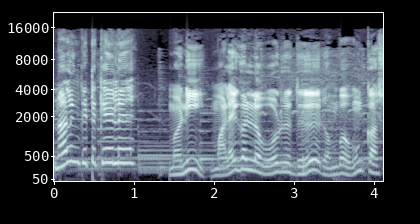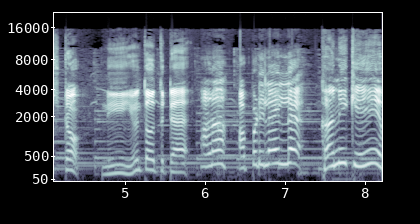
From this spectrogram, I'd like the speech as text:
நளின் கிட்ட கேளு. மணி மலைகள்ல ஓடுறது ரொம்பவும் கஷ்டம். நீயும் தோத்துட்ட. ஆனா அப்படிலாம் இல்ல. கனிக்கு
